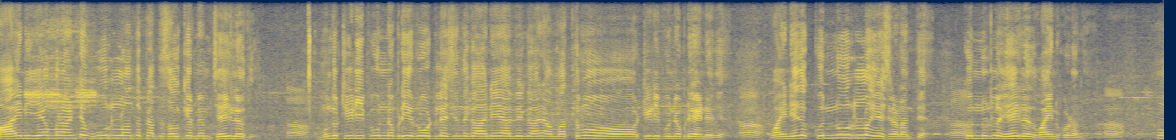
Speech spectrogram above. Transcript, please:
ఆయన ఏమన్నా అంటే ఊర్లో అంత పెద్ద సౌకర్యం మేము చేయలేదు. ముందు టీడీపీ ఉన్నప్పుడు ఈ రోడ్లు వేసింది కానీ అవి కానీ ఆ మొత్తము టీడీపీ ఉన్నప్పుడు ఆ. ఆయన ఏదో కొన్ని ఊర్లో వేసినాడు అంతే. కొన్ని ఊర్లో వేయలేదు కూడాను. ఆ. ఊ,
